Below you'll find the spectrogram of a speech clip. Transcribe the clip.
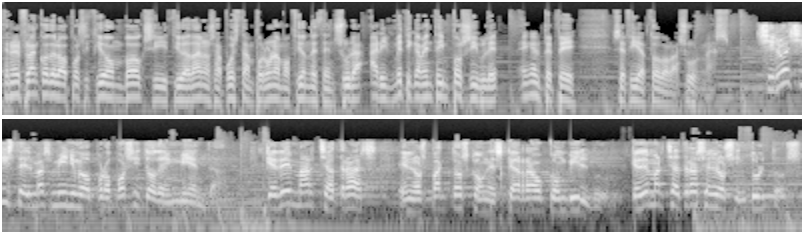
En el flanco de la oposición, Vox y Ciudadanos apuestan por una moción de censura aritméticamente imposible. En el PP se fía todo a las urnas. Si no existe el más mínimo propósito de enmienda, que dé marcha atrás en los pactos con Esquerra o con Bildu, que dé marcha atrás en los indultos,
